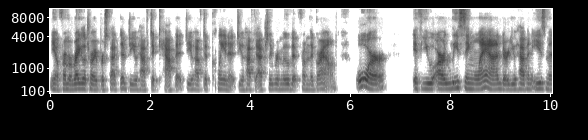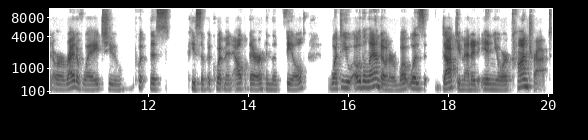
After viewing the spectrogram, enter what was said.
you know from a regulatory perspective do you have to cap it? Do you have to clean it? Do you have to actually remove it from the ground? Or if you are leasing land or you have an easement or a right of way to put this piece of equipment out there in the field, what do you owe the landowner? What was documented in your contract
